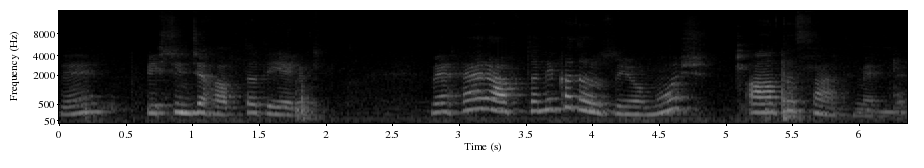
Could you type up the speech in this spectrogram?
ve beşinci hafta diyelim. Ve her hafta ne kadar uzuyormuş? 6 santimetre.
